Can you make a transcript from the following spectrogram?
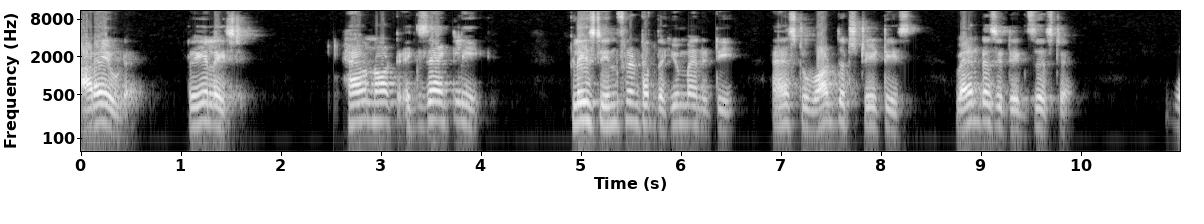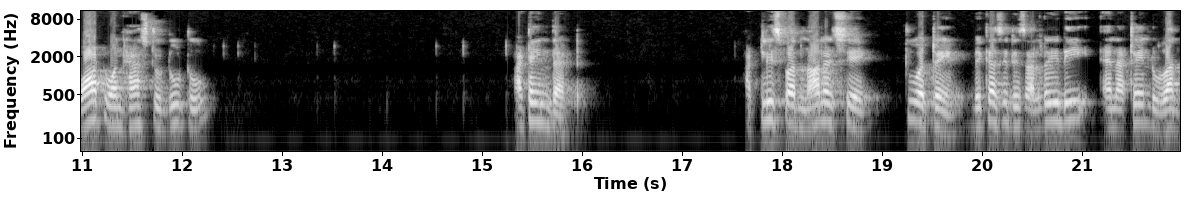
arrived, realized, have not exactly placed in front of the humanity as to what that state is, where does it exist, what one has to do to attain that at least for knowledge sake, to attain because it is already an attained one.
